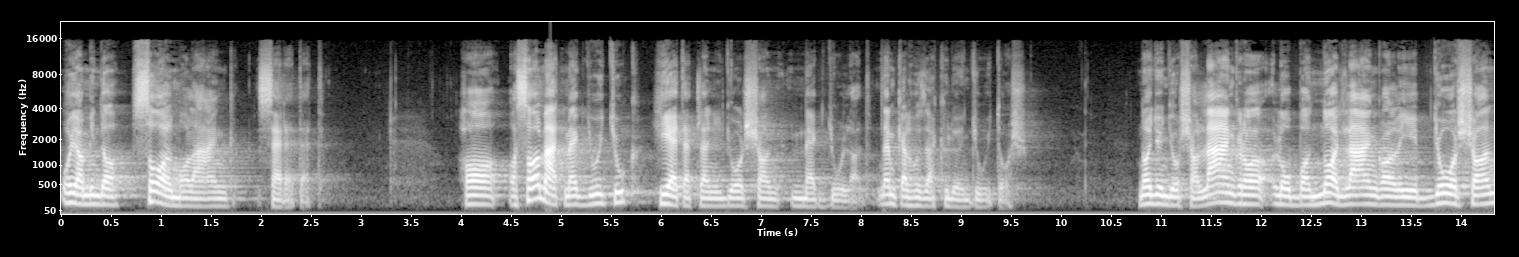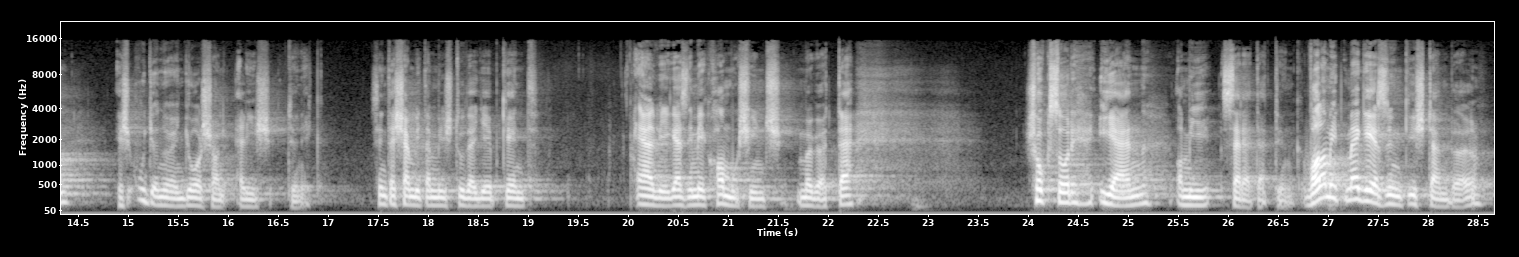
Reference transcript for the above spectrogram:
olyan, mint a szalmaláng szeretet. Ha a szalmát meggyújtjuk, hihetetlenül gyorsan meggyullad. Nem kell hozzá külön gyújtós. Nagyon gyorsan lángra lobban, nagy lánggal lép, gyorsan, és ugyanolyan gyorsan el is tűnik. Szinte semmit nem is tud egyébként elvégezni, még hamu sincs mögötte. Sokszor ilyen a mi szeretetünk. Valamit megérzünk Istenből,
